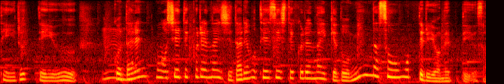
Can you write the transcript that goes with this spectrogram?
ているっていううん。これ誰も教えてくれないし誰も訂正してくれないけどみんなそう思ってるよねっていうさ。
